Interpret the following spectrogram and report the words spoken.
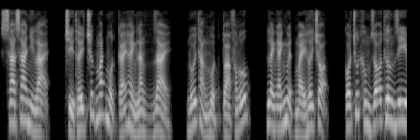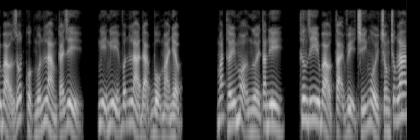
Xa xa nhìn lại, chỉ thấy trước mắt một cái hành lang dài, nối thẳng một tòa phong ốc, lành ánh nguyệt mày hơi trọn, có chút không rõ thương di bảo rốt cuộc muốn làm cái gì, nghị nghị vẫn là đạp bộ mà nhập. Mắt thấy mọi người tan đi, thương di bảo tại vị trí ngồi trong chốc lát,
